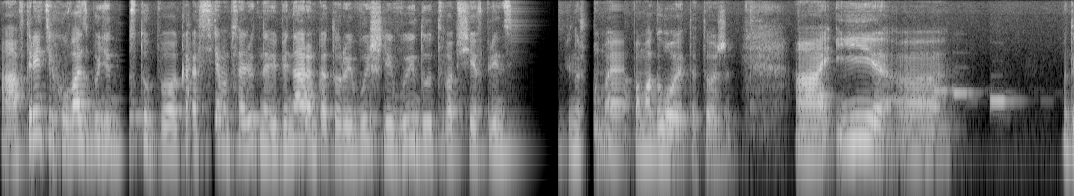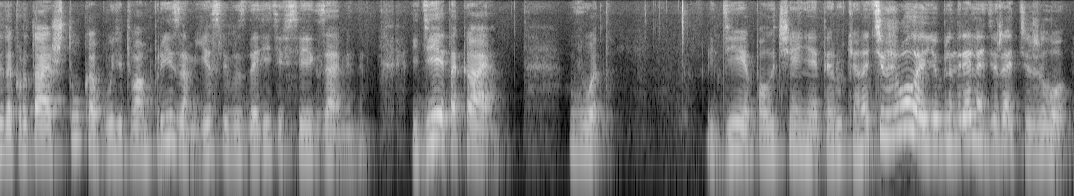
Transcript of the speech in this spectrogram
А в-третьих, у вас будет доступ ко всем абсолютно вебинарам, которые вышли, выйдут вообще, в принципе, ну, помогло это тоже. А, и а, вот эта крутая штука будет вам призом, если вы сдадите все экзамены. Идея такая, вот идея получения этой руки. Она тяжелая, ее, блин, реально держать тяжело.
